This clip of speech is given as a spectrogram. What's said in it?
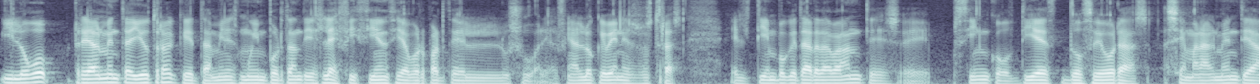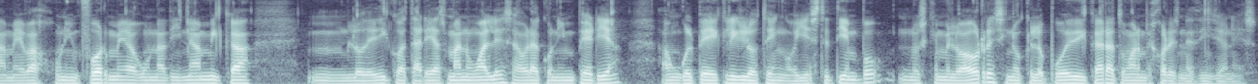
y luego realmente hay otra que también es muy importante y es la eficiencia por parte del usuario. Al final lo que ven es, ostras, el tiempo que tardaba antes, 5, 10, 12 horas semanalmente a me bajo un informe, hago una dinámica, lo dedico a tareas manuales, ahora con Imperia, a un golpe de clic lo tengo y este tiempo no es que me lo ahorre, sino que lo puedo dedicar a tomar mejores decisiones.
